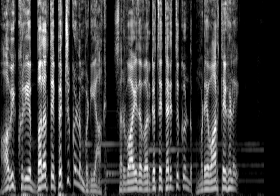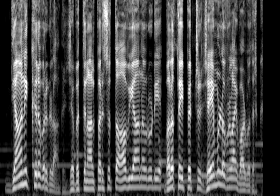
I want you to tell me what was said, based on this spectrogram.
ஆவிக்குரிய பலத்தை பெற்றுக்கொள்ளும்படியாக சர்வாயுத வர்க்கத்தை தரித்துக்கொண்டு உம்முடைய வார்த்தைகளை தியானிக்கிறவர்களாக ஜெபத்தினால் பரிசுத்த ஆவியானவருடைய பலத்தை பெற்று ஜெயமுள்ளவர்களாய் வாழ்வதற்கு.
